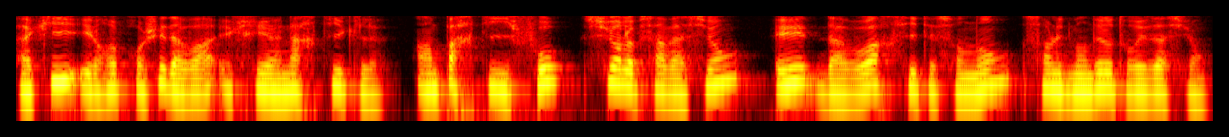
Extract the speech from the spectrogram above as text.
à qui il reprochait d'avoir écrit un article en partie faux sur l'observation et d'avoir cité son nom sans lui demander l'autorisation.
